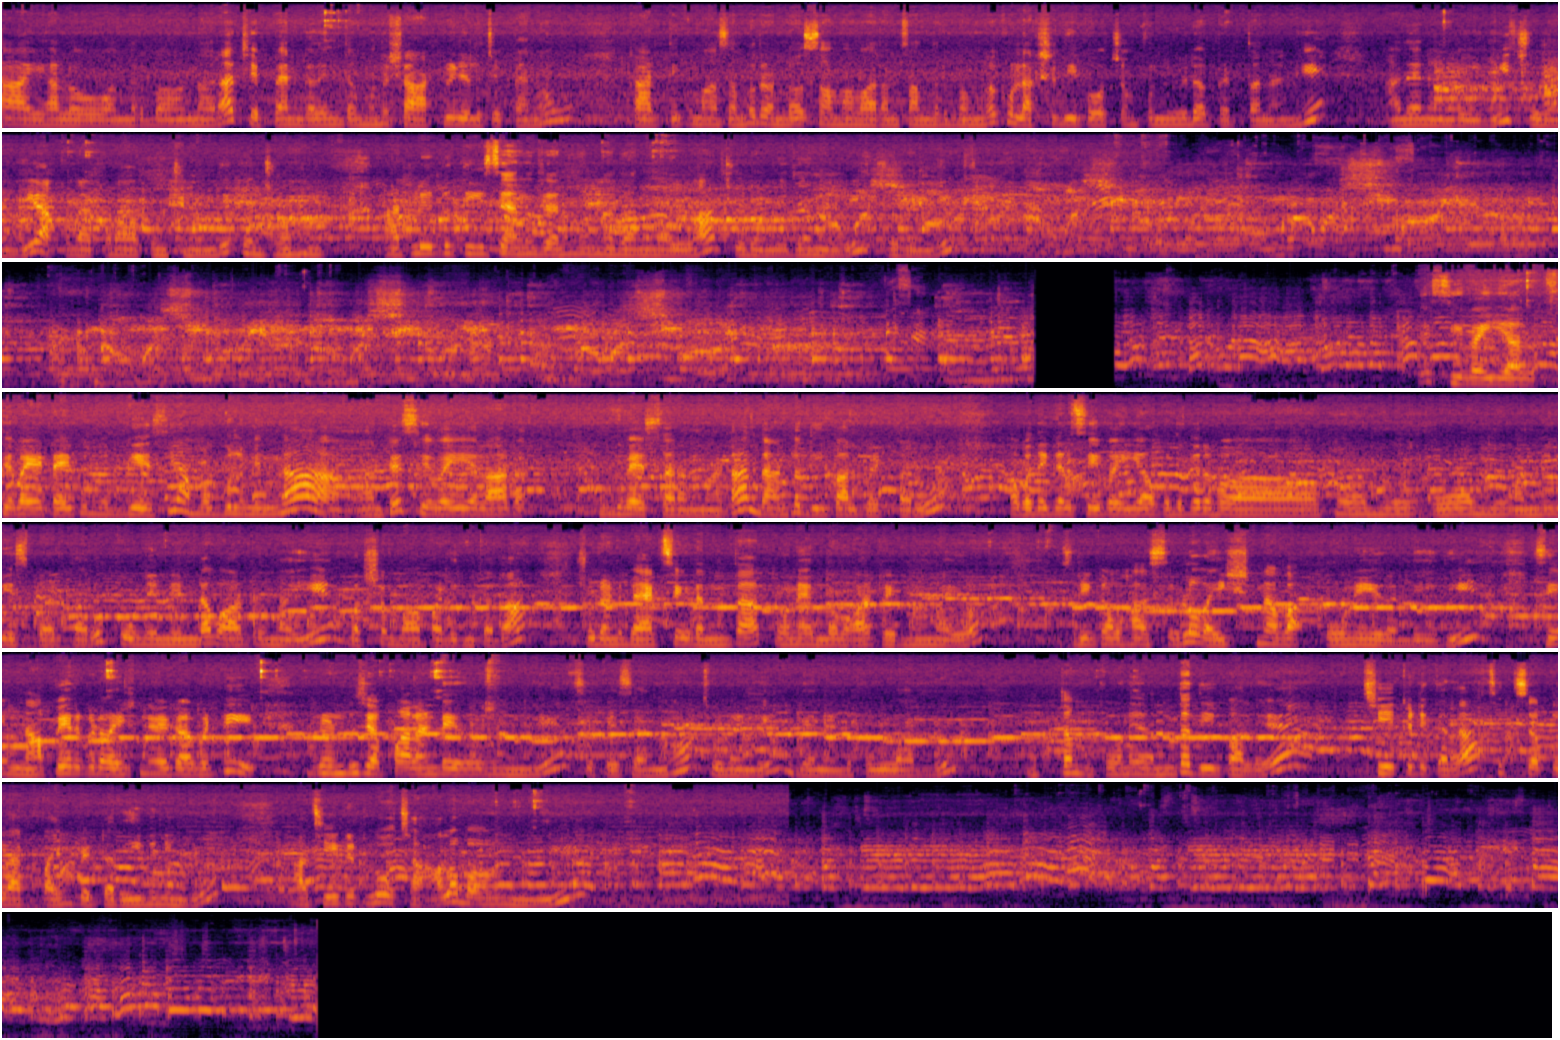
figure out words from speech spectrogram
Hi hello అందరు బాగున్నారా? చెప్పాను కదా ఇంతకుముందు షార్ట్ వీడియోలో చెప్పాను. కార్తీక మాసంలో రెండవ సోమవారం సందర్భంగా లక్ష దీపోత్సవం ఫుల్ వీడియో పెడతానని. అదేనండి ఇది చూడండి అక్కడక్కడ కొంచెం ఉంది కొంచెం అట్లు ఇటు తీసాను జనం ఉన్న దానివల్ల చూడండి ఇదేనండి చూడండి. శివయ్య శివయ్య టైపు ముగ్గేసి ఆ ముగ్గుల మీద అంటే శివయ్య లాగా ముగ్గు వేస్తారనమాట దాంట్లో దీపాలు పెడతారు. ఒక దగ్గర శివయ్య ఒక దగ్గర హోము ఓము అన్నీ వేసి పెడతారు. కోనేరు నిండా వాటర్ ఉన్నాయి. వర్షం బాగా పడింది కదా. చూడండి బ్యాక్ సైడ్ అంతా కోనేరులో వాటర్ ఎన్ని ఉన్నాయో. శ్రీకాళహస్తిలో వైష్ణవ కోనేరు అండి ఇది. సేమ్ నా పేరు కూడా వైష్ణవే కాబట్టి రెండు చెప్పాలంటే ఏదో ఉంది చెప్పేశాను. చూడండి ఇదేనండి ఫుల్ లాగ్ మొత్తం కోనేరు అంతా దీపాలే. చీకటి కదా సిక్స్ ఓ క్లాక్ పైన పెట్టారు ఈవినింగ్ ఆ చీకటిలో చాలా బాగుంది.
